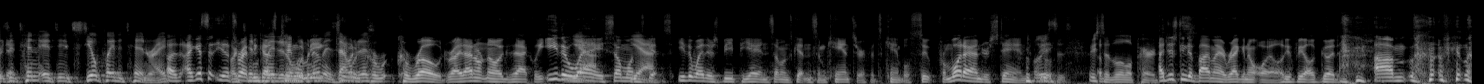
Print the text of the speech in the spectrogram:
it's, it's, tin, it's, it's steel-plated tin, right? Uh, I guess that's Or right because tin-plated tin would be aluminum, is that tin would cor- corrode, right? I don't know exactly. Either Yeah, way, someone's yeah. gets, either way there's BPA and someone's getting some cancer if it's Campbell's soup, from what I understand. At least, it's, at least a little pair. I just need to buy my oregano oil. You'll be all good. um, let, me,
